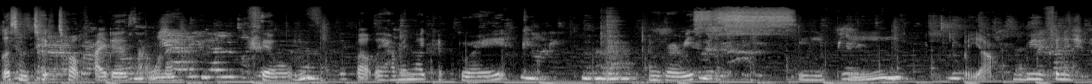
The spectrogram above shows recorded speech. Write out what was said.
got some TikTok ideas that I wanna film, but we're having like a break. I'm very sleepy. But yeah, we'll be finished.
